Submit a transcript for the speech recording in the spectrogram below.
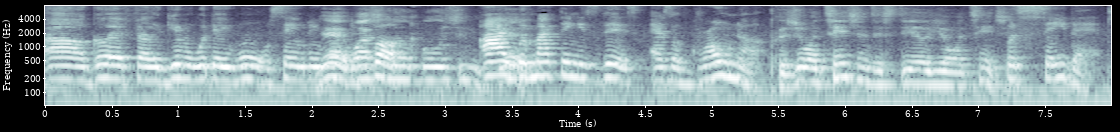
uh, go ahead, fella, give them what they want, say what they Yeah, want. watch fuck. bullshit. All right, yeah. but my thing is this: as a grown up, Because your intentions is still your intentions. but say that.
